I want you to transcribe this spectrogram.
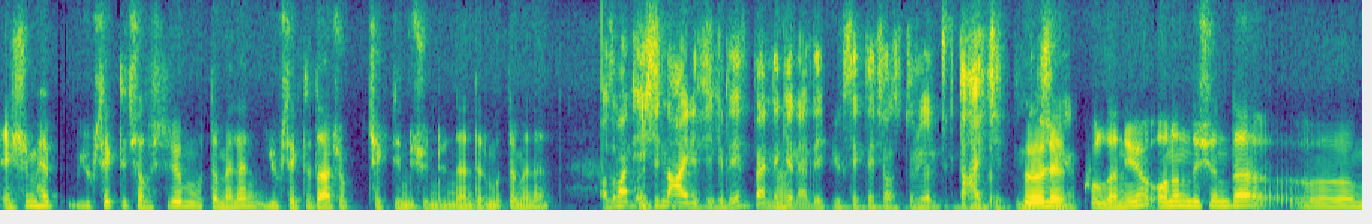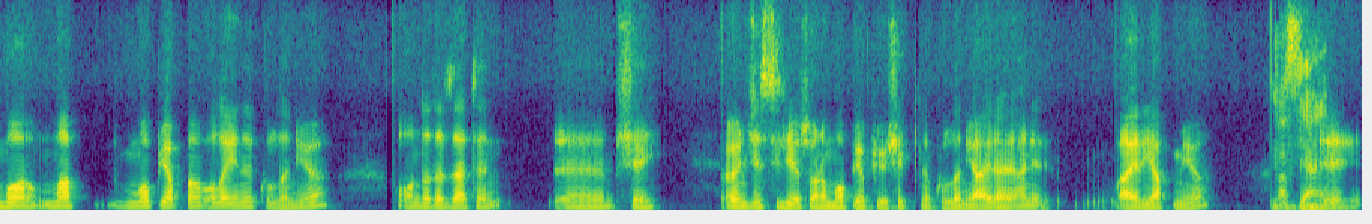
eşim hep yüksekte çalıştırıyor. Muhtemelen yüksekte daha çok çektiğini düşündüğündendir muhtemelen. O zaman eşinle aynı fikirdeyiz. Ben de Ha. genelde hep yüksekte çalıştırıyorum. Çünkü daha iyi çektiğini Öyle kullanıyor. Onun dışında e, mo- map mop yapma olayını kullanıyor. Onda da zaten e, şey önce siliyor sonra mop yapıyor şeklinde kullanıyor. Ayrı hani ayrı yapmıyor. Nasıl yani? E,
